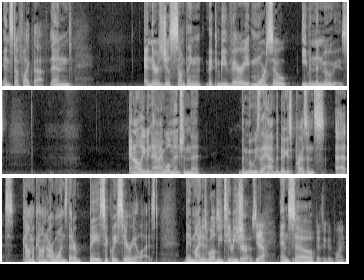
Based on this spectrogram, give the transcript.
and stuff like that. And and there's just something that can be very more so even than movies. And I'll even and I will mention that the movies that have the biggest presence at Comic Con are ones that are basically serialized. They might as well be TV sure. shows. Yeah. And That's a- so That's a good point.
